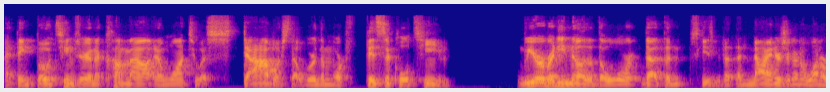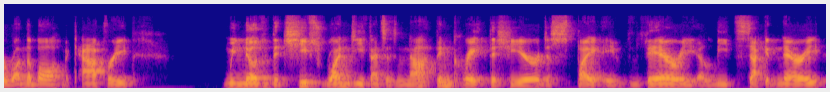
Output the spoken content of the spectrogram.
I think both teams are going to come out and want to establish that we're the more physical team. We already know that the war that the excuse me that the Niners are going to want to run the ball with McCaffrey. We know that the Chiefs' run defense has not been great this year, despite a very elite secondary.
